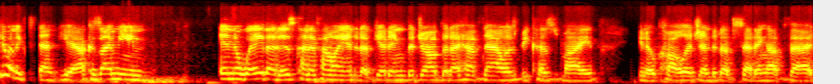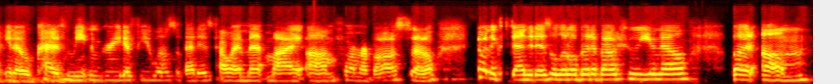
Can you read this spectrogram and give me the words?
To an extent, yeah. Because I mean, in a way, that is kind of how I ended up getting the job that I have now, is because my you know, college ended up setting up that, you know, kind of meet and greet, if you will. So that is how I met my um, former boss. So to an extent, it is a little bit about who you know. But um,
